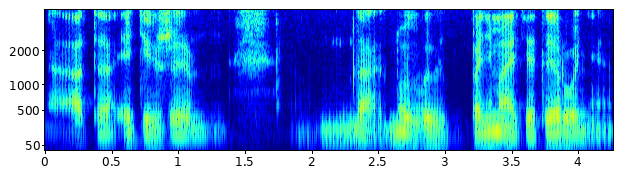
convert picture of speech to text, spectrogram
от этих же... Да, ну вы понимаете, это ирония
